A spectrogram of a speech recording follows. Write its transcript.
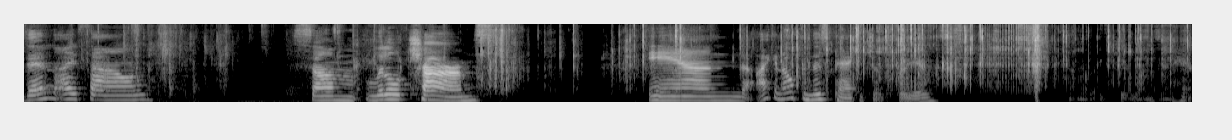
Then I found some little charms. And I can open this package up for you. Some really cute ones in here.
